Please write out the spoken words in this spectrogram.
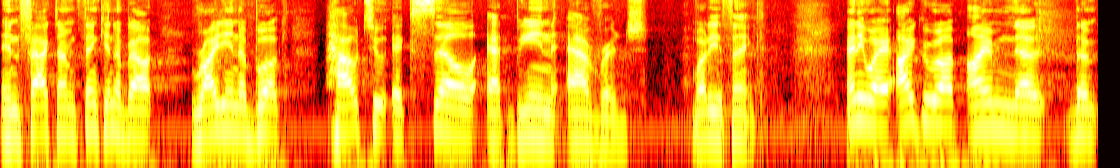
In fact, I'm thinking about writing a book, How to Excel at Being Average. What do you think? Anyway, I grew up, I'm the, the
